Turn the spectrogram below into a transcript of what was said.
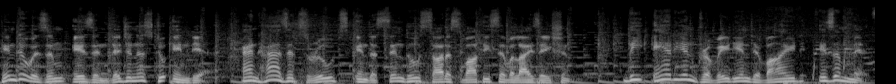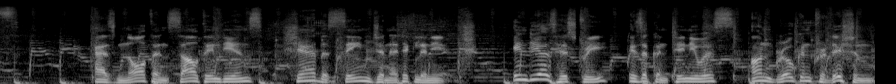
Hinduism is indigenous to India and has its roots in the Sindhu-Saraswati civilization. The Aryan-Dravidian divide is a myth, as North and South Indians share the same genetic lineage. India's history is a continuous, unbroken tradition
